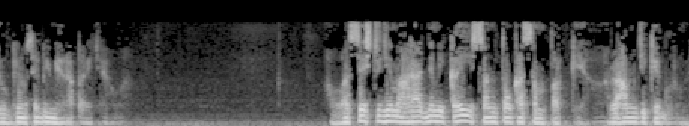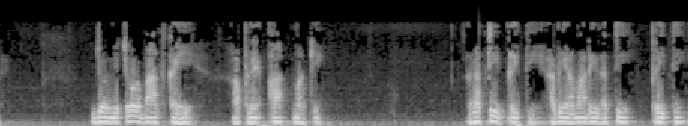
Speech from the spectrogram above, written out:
योगियों से भी मेरा परिचय हुआ। वशिष्ठ जी महाराज ने भी कई संतों का संपर्क किया, राम जी के गुरु ने, जो निचोड़ बात कही, अपने आत्मा की। रति प्रीति, अभी हमारी रति प्रीति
